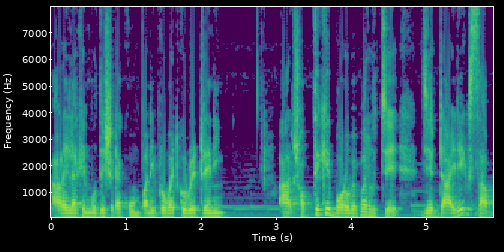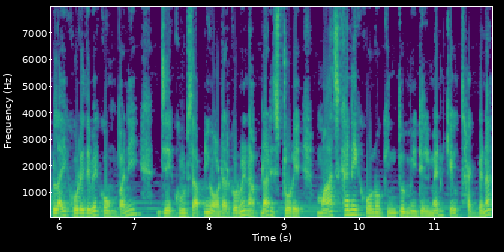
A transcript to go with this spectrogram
আড়াই লাখের মধ্যে সেটা কোম্পানি প্রোভাইড করবে ট্রেনিং আর সবথেকে বড় ব্যাপার হচ্ছে যে ডাইরেক্ট সাপ্লাই করে দেবে কোম্পানি যে গুডস আপনি অর্ডার করবেন আপনার স্টোরে মাঝখানে কোনো কিন্তু মিডলম্যান কেউ থাকবে না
